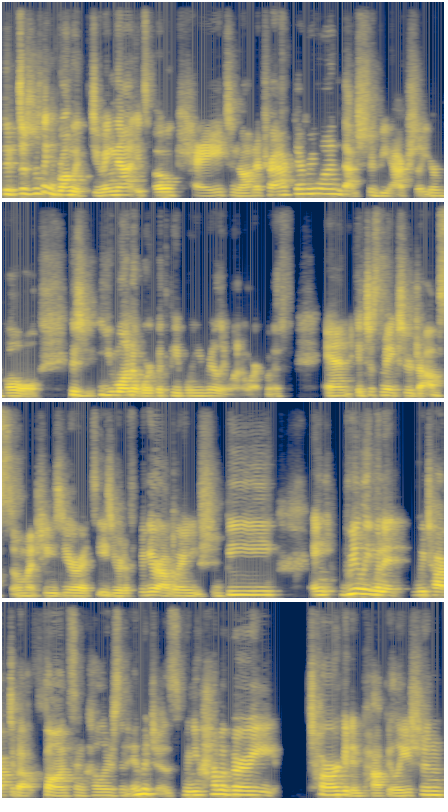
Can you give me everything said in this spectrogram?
There's nothing wrong with doing that. It's okay to not attract everyone. That should be actually your goal because you want to work with people you really want to work with. And it just makes your job so much easier. It's easier to figure out where you should be. And really, when it we talked about fonts and colors and images, when you have a very targeted population,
